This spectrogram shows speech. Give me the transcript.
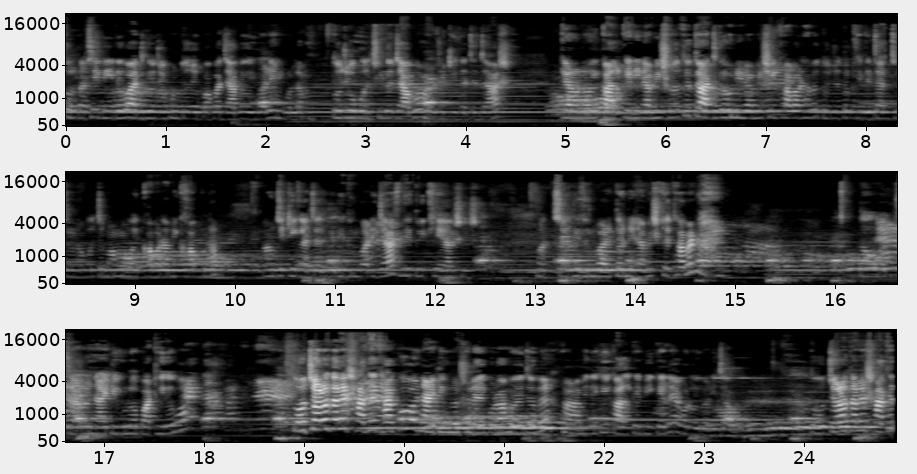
তোর কাছে দিয়ে দেবো। আজকে যখন তোজোর বাবা যাবে ওইবারে আমি বললাম তোজো বলছিল যাব। আমি ঠিক আছে যাস। কেননা ওই কালকে নিরামিষ হয়েছে, তো আজকেও নিরামিষই খাবার হবে তোজো তো খেতে চাচ্ছিল না। বলছে মামা ওই খাবার আমি খাব না। আমি বলছি, ঠিক আছে, আজকে দিদুন বাড়ি যাস, দিয়ে তুই খেয়ে আসিস। হচ্ছে দিদুন বাড়ি তো নিরামিষ খেতে হবে না? তো হচ্ছে আমি নাইটিগুলো পাঠিয়ে দেবো। তো চলো তাহলে সাথে থাকো, ওই নাইটিগুলো সেলাই করা হয়ে যাবে। আর আমি দেখি কালকে বিকেলে আবার ওই বাড়ি যাব। তো চলো তাহলে সাথে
